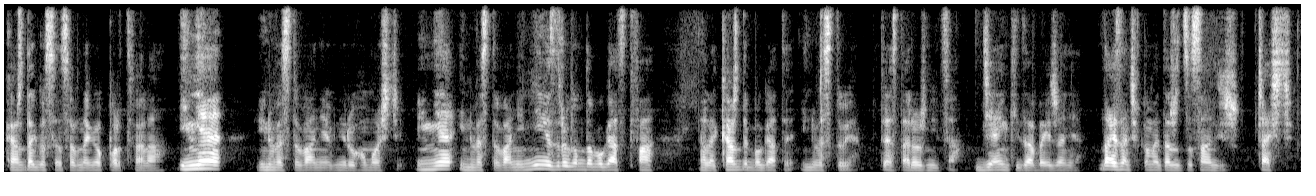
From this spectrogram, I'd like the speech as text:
każdego sensownego portfela i nie inwestowanie w nieruchomości. I nie, inwestowanie nie jest drogą do bogactwa, ale każdy bogaty inwestuje. To jest ta różnica. Dzięki za obejrzenie. Daj znać w komentarzu, co sądzisz. Cześć.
